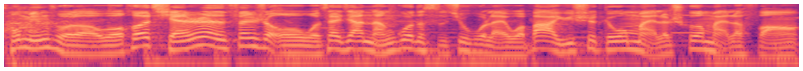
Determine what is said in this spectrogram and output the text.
崇明说了，我和前任分手，我在家难过的死去活来。我爸于是给我买了车，买了房，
